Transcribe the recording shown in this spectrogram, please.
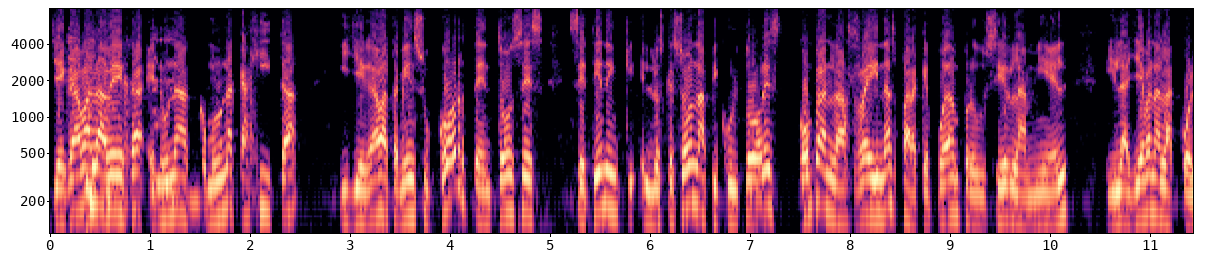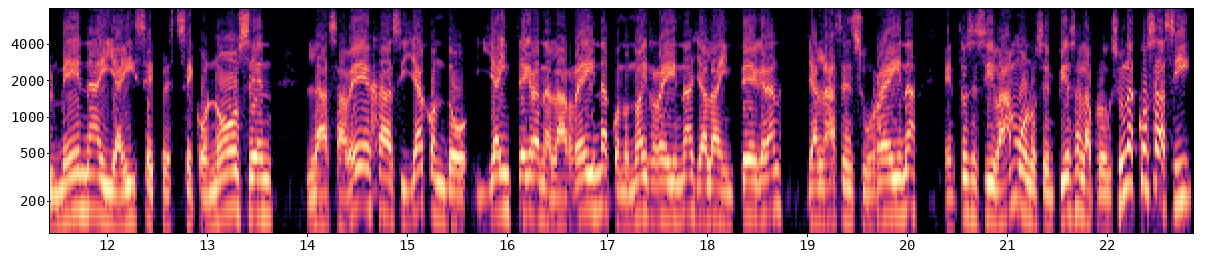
llegaba la abeja en una, como en una cajita y llegaba también su corte. Entonces, se tienen que, los que son apicultores compran las reinas para que puedan producir la miel y la llevan a la colmena y ahí se, se conocen las abejas y ya cuando ya integran a la reina, cuando no hay reina, ya la integran, ya la hacen su reina. Entonces, sí, vámonos, empieza la producción. Una cosa así,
